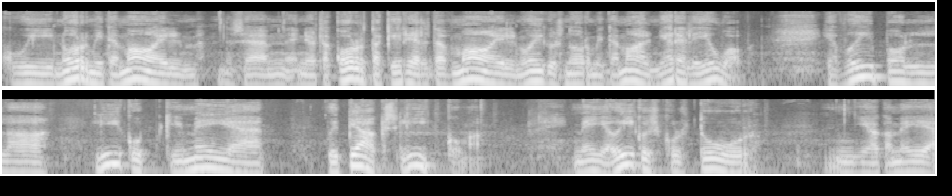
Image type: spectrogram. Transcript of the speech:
kui normide maailm, see nii-öelda korda kirjeldav maailm, õigusnormide maailm järele jõuab. ja võib-olla liigubki meie või peaks liikuma meie õiguskultuur ja ka meie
